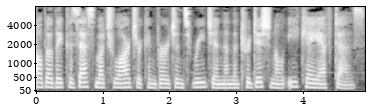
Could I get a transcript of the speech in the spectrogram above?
although they possess much larger convergence region than the traditional EKF does.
